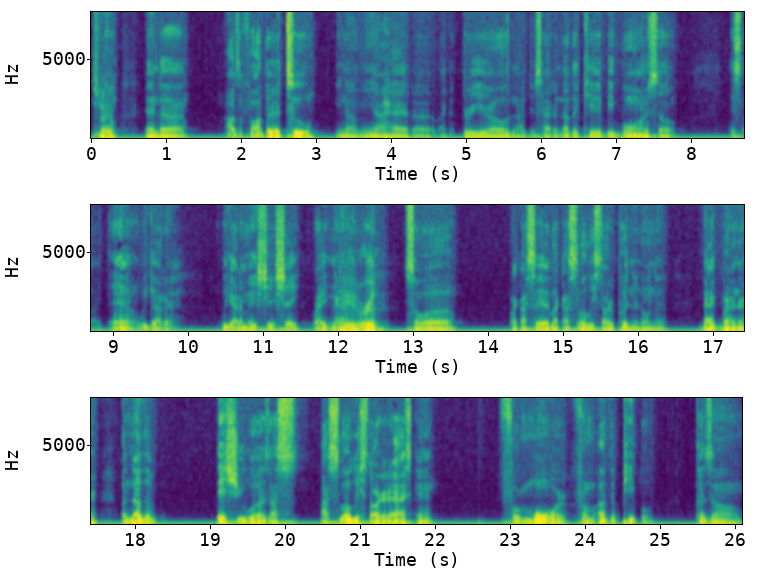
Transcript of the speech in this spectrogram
you know? And uh, I was a father of two. You know what I mean? I had uh, like a three year old, and I just had another kid be born. So it's like, damn, we gotta we gotta make shit shake right now. yeah, really, So uh like I said, like I slowly started putting it on the back burner. Another issue was I, I slowly started asking for more from other people cuz um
